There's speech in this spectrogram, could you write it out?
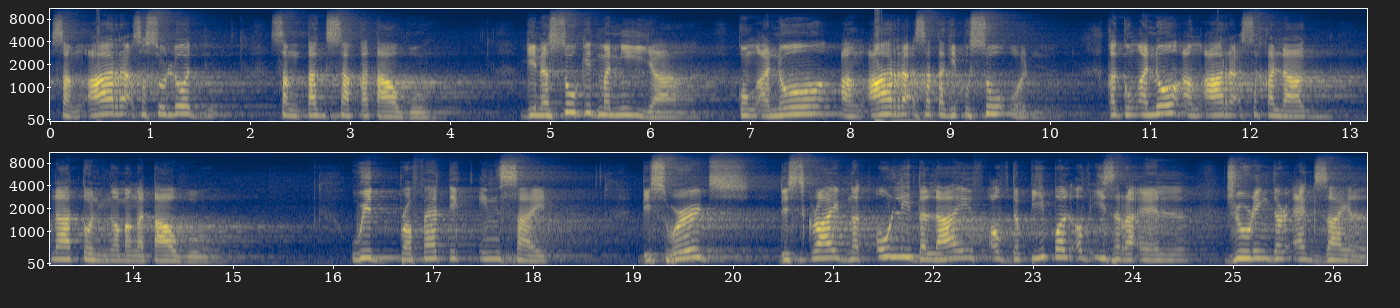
sang ara sa sulod, sang tagsa katawo. Ginasugid man niya kung ano ang ara sa tagipusoon, kag kung ano ang ara sa kalag naton nga mga tawo. With prophetic insight, these words describe not only the life of the people of Israel during their exile,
